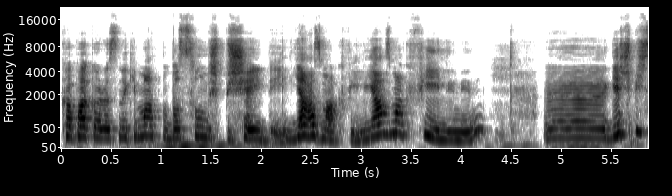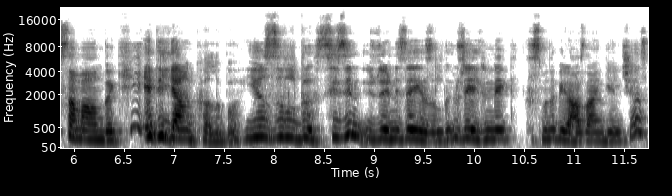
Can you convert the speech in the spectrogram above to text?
kapak arasındaki matbu basılmış bir şey değil. Yazmak fiili. Yazmak fiilinin e, geçmiş zamandaki edilgen kalıbı yazıldı. Sizin üzerinize yazıldı. Üzerine kısmını birazdan geleceğiz.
